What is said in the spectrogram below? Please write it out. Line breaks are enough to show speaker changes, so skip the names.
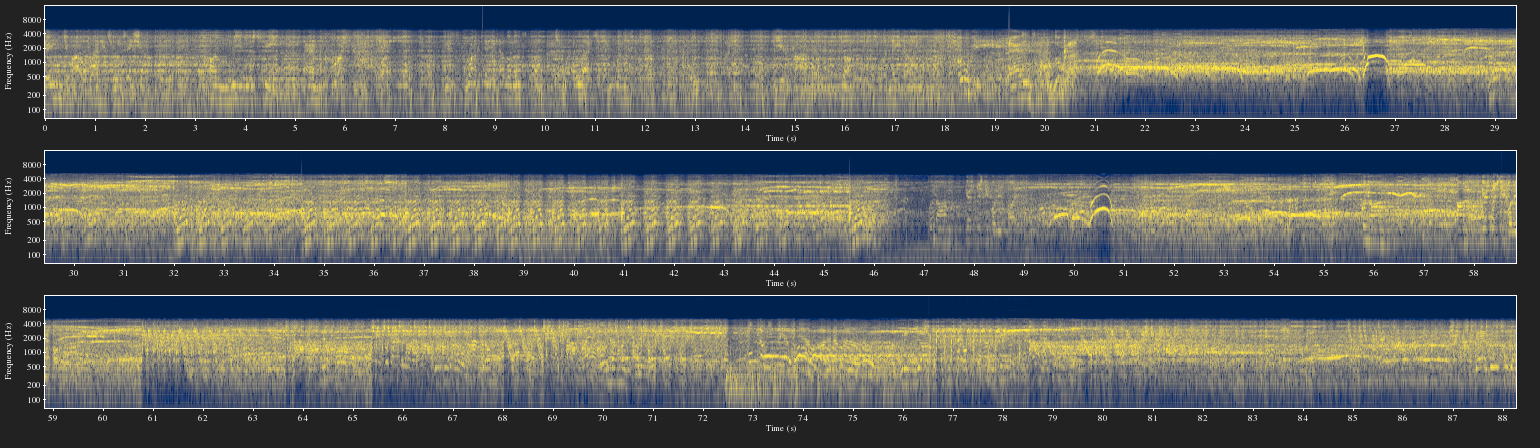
change of our planet's rotation, unreal speed, and crushing. Destructive elements as well as
Deixa eu ver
